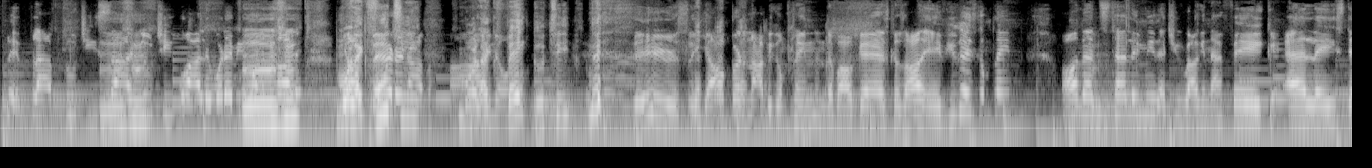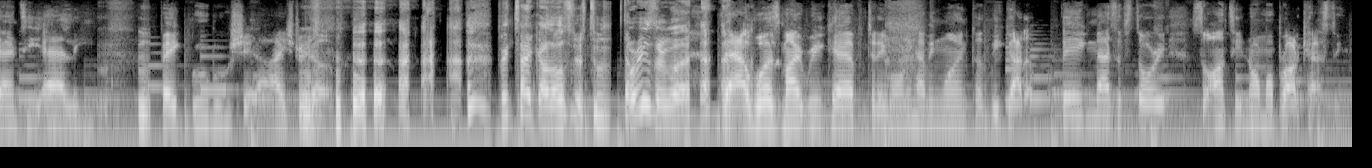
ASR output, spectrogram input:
flip flop, Gucci side, Mhm. Gucci wallet, whatever you want to call it. More Y'all like Gucci, not- more like fake Gucci. Seriously, y'all better not be complaining about gas, cause all if you guys complain, all that's Mm-hmm. telling me that you rocking that fake LA Stanty Alley, Mm. fake boo boo shit. I straight up. Big are those just two stories or what? that was my recap. Today we're only having one because we got a big, massive story. So on to normal broadcasting.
